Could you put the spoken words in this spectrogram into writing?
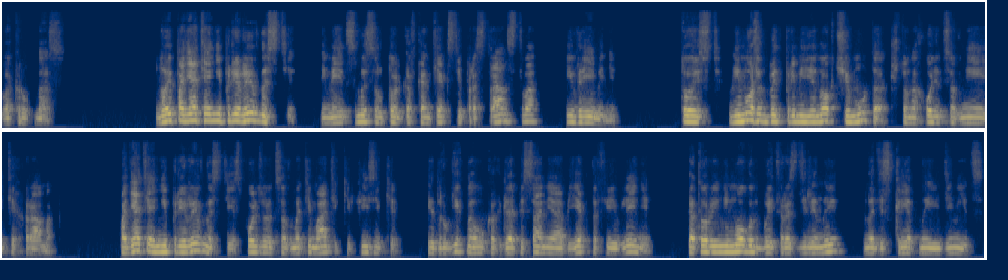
вокруг нас. Но и понятие непрерывности имеет смысл только в контексте пространства и времени. То есть не может быть применено к чему-то, что находится вне этих рамок. Понятие непрерывности используется в математике, физике и других науках для описания объектов и явлений, которые не могут быть разделены на дискретные единицы.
